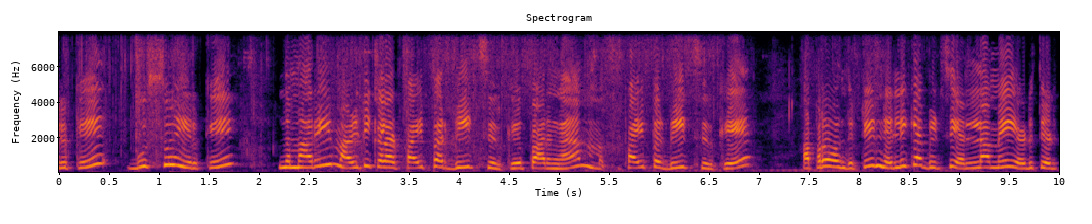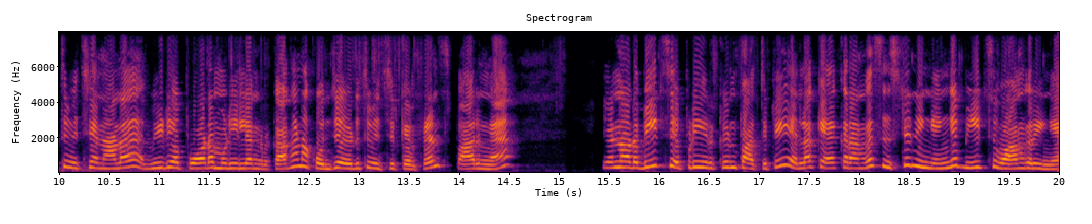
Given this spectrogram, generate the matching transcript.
இருக்குது புஷ்ஷும் இருக்குது இந்த மாதிரி மல்டி கலர் பைப்பர் பீட்ஸ் இருக்குது பாருங்கள் பைப்பர் பீட்ஸ் இருக்குது அப்புறம் வந்துட்டு நெல்லிக்காய் பீட்ஸ் எல்லாமே எடுத்து எடுத்து வச்சு என்னால் வீடியோ போட முடியலங்கிறதுக்காக நான் கொஞ்சம் எடுத்து வச்சுருக்கேன் ஃப்ரெண்ட்ஸ் பாருங்கள் என்னோடய பீட்ஸ் எப்படி இருக்குன்னு பார்த்துட்டு எல்லாம் கேட்குறாங்க சிஸ்டர் நீங்கள் எங்கே பீட்ஸ் வாங்குறீங்க?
